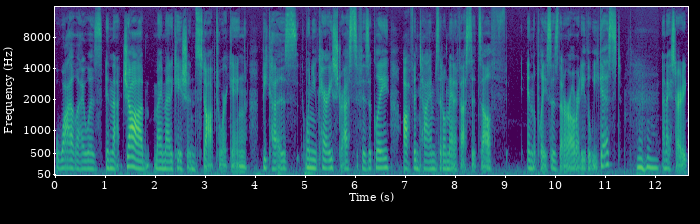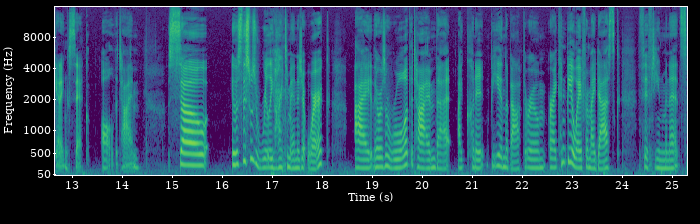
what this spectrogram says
while I was in that job, my medication stopped working because when you carry stress physically, oftentimes it'll manifest itself in the places that are already the weakest. Mm-hmm. And I started getting sick all the time. So it was this was really hard to manage at work. I there was a rule at the time that I couldn't be in the bathroom or I couldn't be away from my desk 15 minutes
